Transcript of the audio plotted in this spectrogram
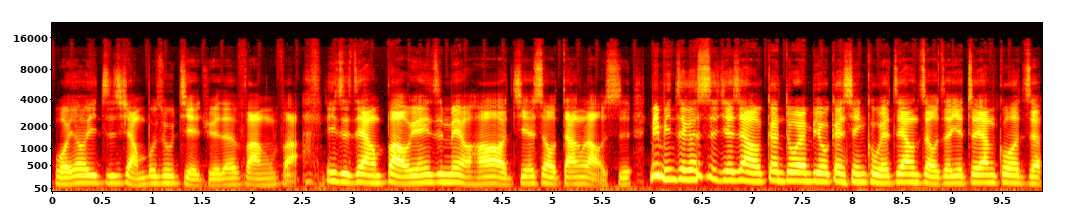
我又一直想不出解决的方法，一直这样抱怨，一直没有好好接受当老师。明明这个世界上有更多人比我更辛苦，也这样走着，也这样过着。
